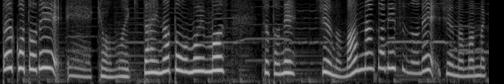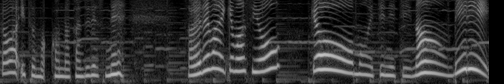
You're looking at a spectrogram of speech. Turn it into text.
ということで、えー、今日も行きたいなと思います。ちょっとね、週の真ん中ですので、週の真ん中はいつもこんな感じですね。それでは行きますよ。今日も一日のんびり、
